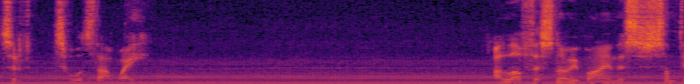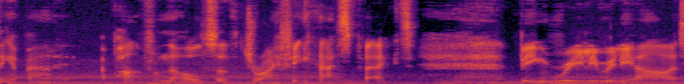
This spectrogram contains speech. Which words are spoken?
Sort of towards that way. I love the snowy biome. There's just something about it. Apart from the whole sort of driving aspect being really, really hard,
